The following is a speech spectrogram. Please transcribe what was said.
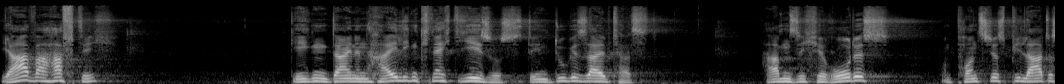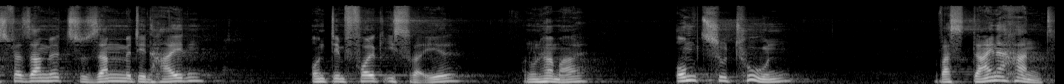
Ja, wahrhaftig, gegen deinen heiligen Knecht Jesus, den du gesalbt hast, haben sich Herodes und Pontius Pilatus versammelt, zusammen mit den Heiden und dem Volk Israel. Und nun hör mal, um zu tun, was deine Hand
